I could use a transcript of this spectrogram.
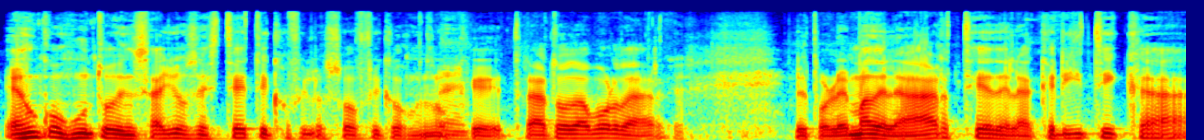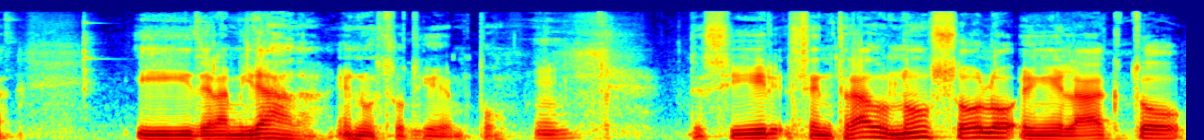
es un conjunto de ensayos estéticos filosóficos en los Sí. que trato de abordar el problema del arte, de la crítica y de la mirada en nuestro tiempo. Es decir, centrado no solo en el acto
